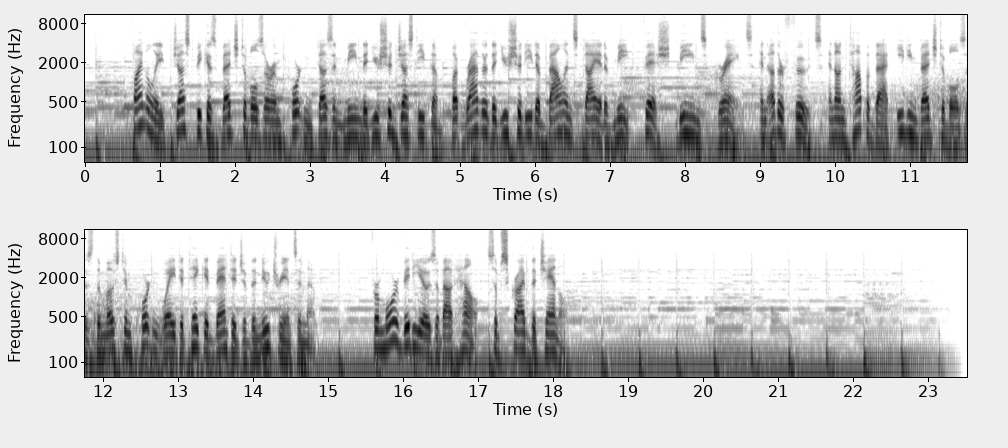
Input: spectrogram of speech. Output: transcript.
Finally, just because vegetables are important doesn't mean that you should just eat them, but rather that you should eat a balanced diet of meat, fish, beans, grains, and other foods, and on top of that, eating vegetables is the most important way to take advantage of the nutrients in them. For more videos about health, subscribe the channel.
